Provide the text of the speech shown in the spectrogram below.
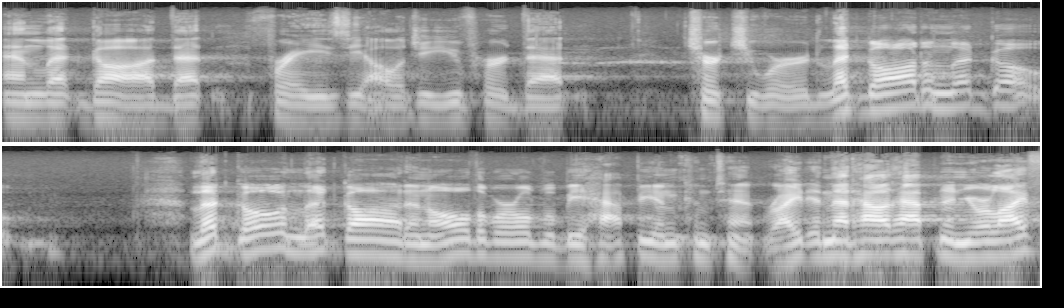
and let God, that phraseology, you've heard that churchy word, let God and let go. Let go and let God, and all the world will be happy and content, right? Isn't that how it happened in your life?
